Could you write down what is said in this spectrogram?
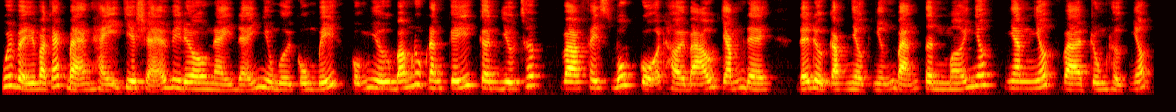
Quý vị và các bạn hãy chia sẻ video này để nhiều người cùng biết, cũng như bấm nút đăng ký kênh youtube và facebook của Thời báo chấm D để được cập nhật những bản tin mới nhất, nhanh nhất và trung thực nhất.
